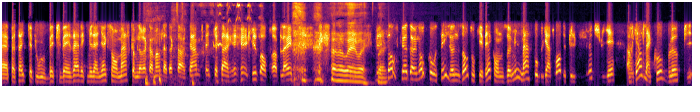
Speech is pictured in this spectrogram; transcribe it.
Euh, peut-être que puis, puis baiser avec Mélania avec son masque, comme le recommande la docteur Tam, peut-être que ça aurait réglé son problème. Ah, ouais, ouais. Mais sauf que d'un autre côté, là, nous autres au Québec, on nous a mis le masque obligatoire depuis le 18 juillet. Alors, regarde la courbe, là, puis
